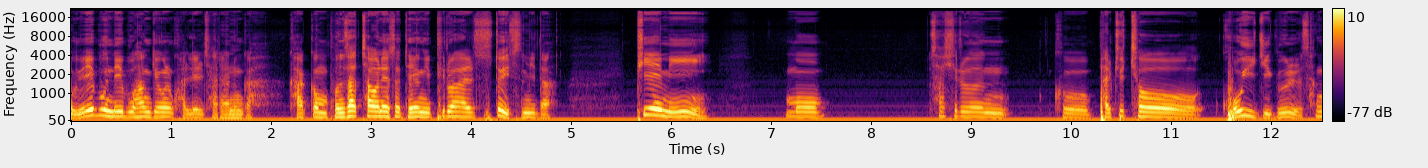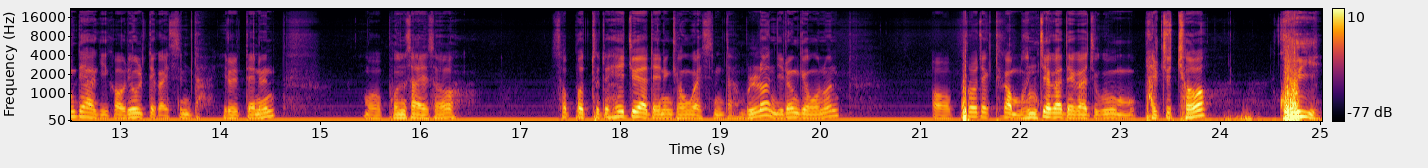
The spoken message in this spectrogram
외부 내부 환경을 관리를 잘하는가 가끔 본사 차원에서 대응이 필요할 수도 있습니다. PM이 뭐 사실은 그 발주처 고위직을 상대하기가 어려울 때가 있습니다. 이럴 때는 뭐 본사에서 서포트도 해줘야 되는 경우가 있습니다. 물론 이런 경우는 어 프로젝트가 문제가 돼가지고 뭐 발주처 고위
